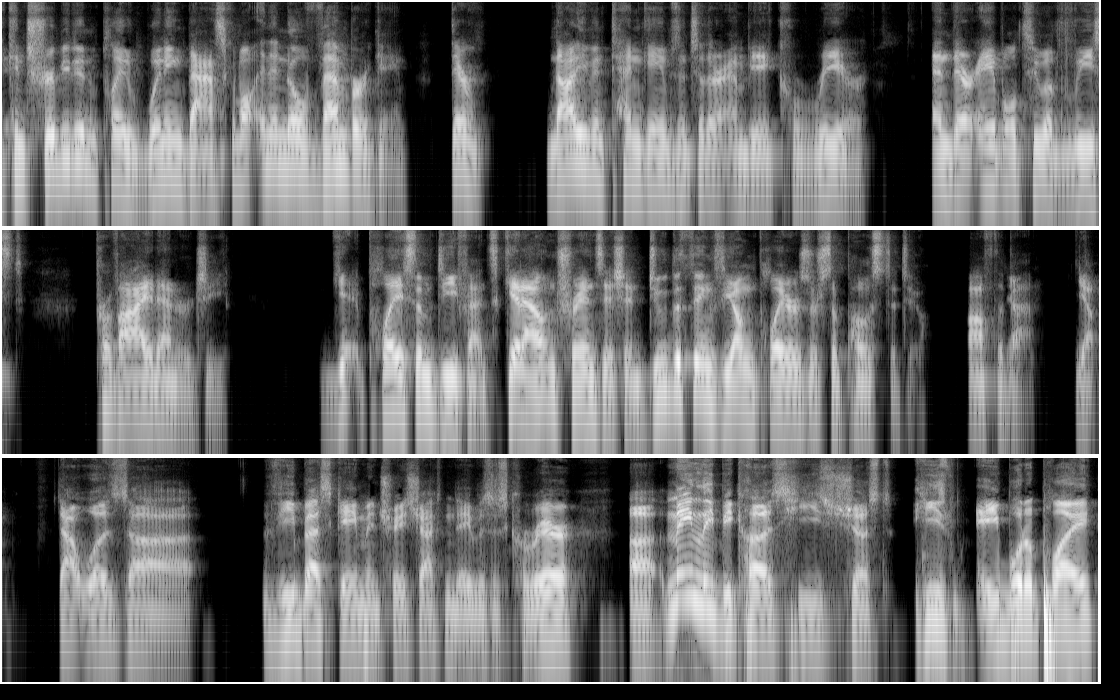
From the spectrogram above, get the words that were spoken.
contributed and played winning basketball in a November game. They're not even 10 games into their NBA career, and they're able to at least provide energy, get play some defense, get out and transition, do the things young players are supposed to do off the yep. bat. Yep. That was uh the best game in Trayce Jackson Davis's career. Uh mainly because he's just he's able to play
